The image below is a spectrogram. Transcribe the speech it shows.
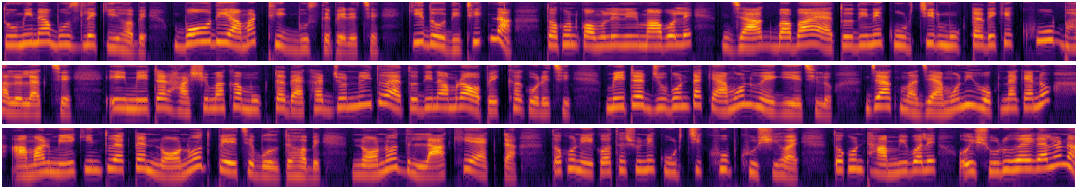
তুমি না বুঝলে কি হবে? বৌদি আমার ঠিক বুঝতে পেরেছে। কি দৌদি? ঠিক না? তখন কমলিনীর মা বলে, যাক বাবা, এতদিনে কুর্চির মুখটা দেখে খুব ভালো লাগছে। এই মেয়েটার হাসিমাখা মুখটা দেখার জন্যই তো এতদিন আমরা অপেক্ষা করেছি। মেয়েটার জীবনটা কেমন হয়ে গিয়েছিল? যাক মা, যেমনই হোক না কেন, আমার মেয়ে কিন্তু একটা ননদ পেয়েছে বলতে হবে। ননদ লাখে একটা। তখন এ কথা শুনে কুর্চি খুব খুশি হয়। তখন ঠাম্মি বলে, ওই শুরু হয়ে গেল না?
